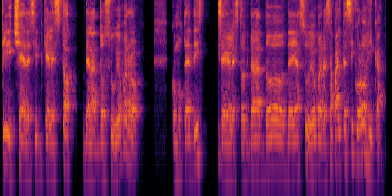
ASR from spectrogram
cliché, decir que el stock de las dos subió, pero como usted dice, el stock de las dos de ellas subió, pero esa parte psicológica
